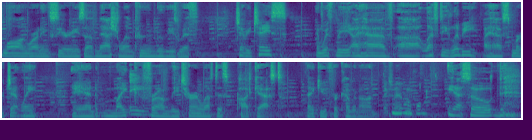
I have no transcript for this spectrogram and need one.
long running series of National Lampoon movies with Chevy Chase. And with me, I have uh, Lefty Libby, I have Smirk Gently, and Mike hey. from the Turn Leftist podcast. Thank you for coming on. Thanks for having me. Yeah. So, the,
